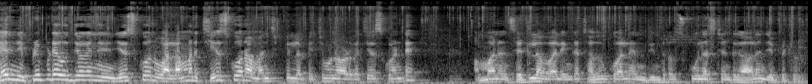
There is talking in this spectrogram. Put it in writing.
ఏంది ఇప్పుడిప్పుడే ఉద్యోగం నేను చేసుకోను వాళ్ళ అమ్మని చేసుకోరా మంచి పిల్ల పిచ్చి ఉన్నవాడుగా చేసుకో అంటే అమ్మ నేను సెటిల్ అవ్వాలి ఇంకా చదువుకోవాలి నేను దీని తర్వాత స్కూల్ అసిస్టెంట్ కావాలని చెప్పేటోడు.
